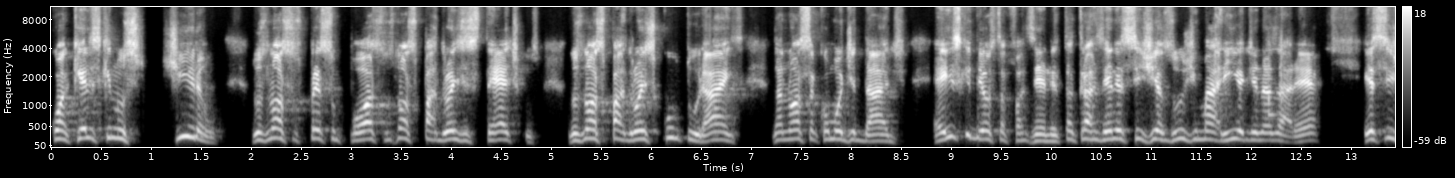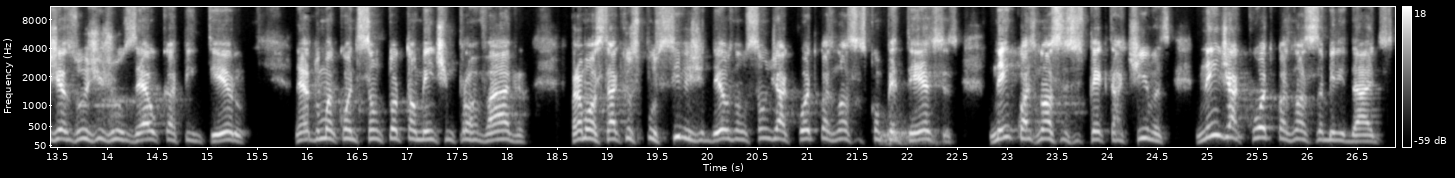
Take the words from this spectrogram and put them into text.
com aqueles que nos tiram dos nossos pressupostos, dos nossos padrões estéticos, dos nossos padrões culturais, da nossa comodidade. É isso que Deus está fazendo. Ele está trazendo esse Jesus de Maria de Nazaré, esse Jesus de José o carpinteiro, né, de uma condição totalmente improvável, para mostrar que os possíveis de Deus não são de acordo com as nossas competências, nem com as nossas expectativas, nem de acordo com as nossas habilidades,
